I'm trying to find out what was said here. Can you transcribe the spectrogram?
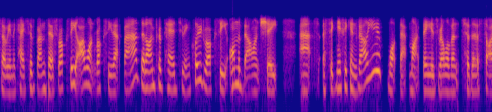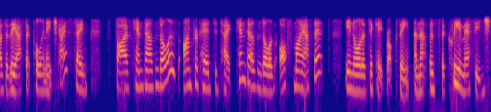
so in the case of Grunseth Roxy, I want Roxy that bad that I'm prepared to include Roxy on the balance sheet at a significant value. What that might be is relevant to the size of the asset pool in each case. Say five, ten thousand dollars. I'm prepared to take ten thousand dollars off my assets in order to keep Roxy, and that was the clear message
